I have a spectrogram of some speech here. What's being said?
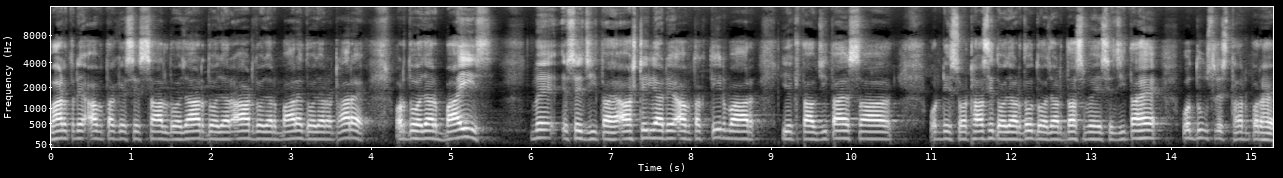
भारत ने अब तक इसे साल 2000, 2008, 2012, 2018 और 2022 में इसे जीता है। ऑस्ट्रेलिया ने अब तक तीन बार ये खिताब जीता है। साल उन्नीस सौ अठासी दो हज़ार दो दो हज़ार दस में इसे जीता है। वो दूसरे स्थान पर है।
